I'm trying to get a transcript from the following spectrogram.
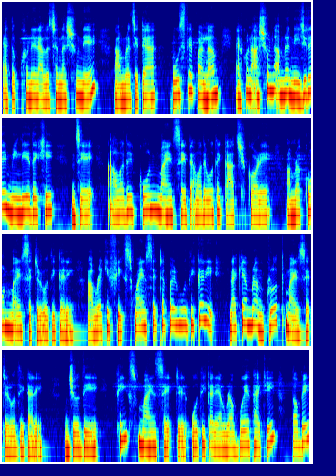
এতক্ষণের আলোচনা শুনে আমরা যেটা বুঝতে পারলাম, এখন আসুন আমরা নিজেরাই মিলিয়ে দেখি যে আমাদের কোন মাইন্ডসেট আমাদের মধ্যে কাজ করে, আমরা কোন মাইন্ডসেটের অধিকারী? আমরা কি ফিক্সড মাইন্ডসেট মাইন্ডসেটের অধিকারী নাকি আমরা গ্রোথ মাইন্ডসেটের অধিকারী? যদি ফিক্সড মাইন্ডসেটের অধিকারী আমরা হয়ে থাকি, তবে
